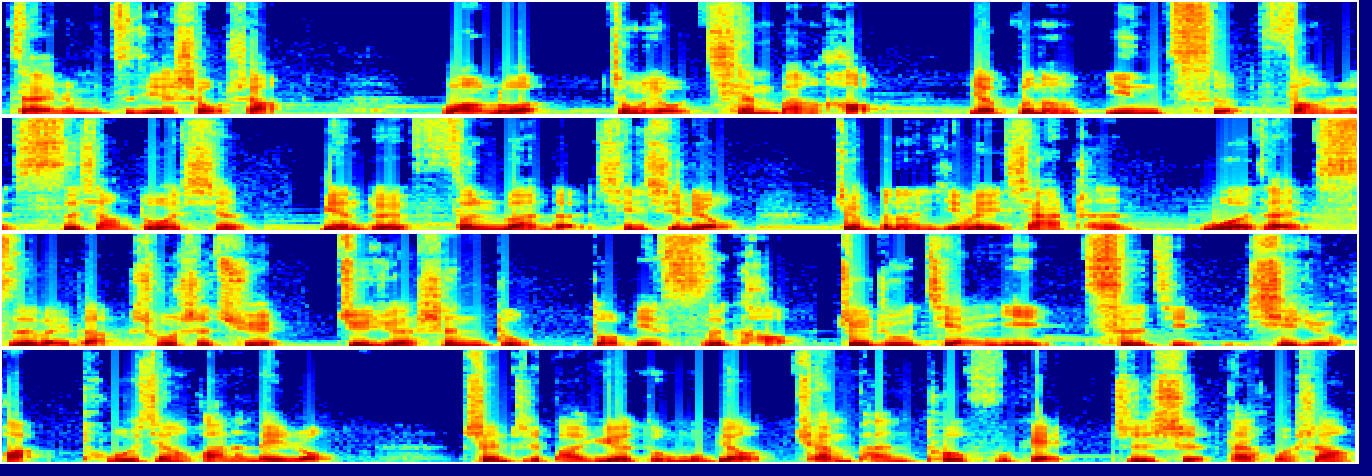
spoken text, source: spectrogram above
在人们自己手上。网络纵有千般好，也不能因此放任思想惰性。面对纷乱的信息流，绝不能一味下沉，窝在思维的舒适区，拒绝深度，躲避思考，追逐简易、刺激、戏剧化、图像化的内容。甚至把阅读目标全盘托付给知识带货商，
